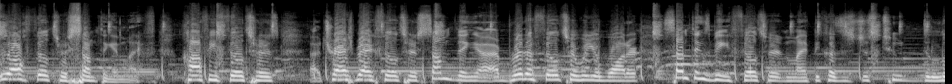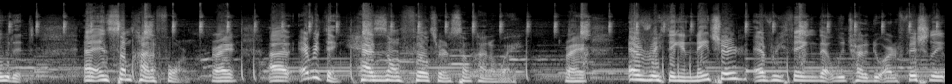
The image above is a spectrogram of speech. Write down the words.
We all filter something in life. Coffee filters, uh, trash bag filters, something, a Brita filter with your water. Something's being filtered in life because it's just too diluted uh, in some kind of form right? Uh, everything has its own filter in some kind of way, right? Everything in nature, everything that we try to do artificially,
